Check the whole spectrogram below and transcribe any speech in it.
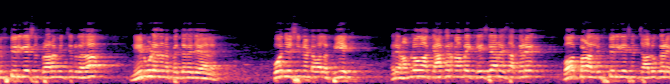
లిఫ్ట్ ఇరిగేషన్ ప్రారంభించిండు కదా నేను కూడా ఏదైనా పెద్దగా చేయాలని फोन చేసిండంట వాళ్ళ पिए की अरे हम लोग यहाँ क्या करना भाई केसीआर ऐसा करे बहुत बड़ा लिफ्ट इरिगेशन चालू करे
